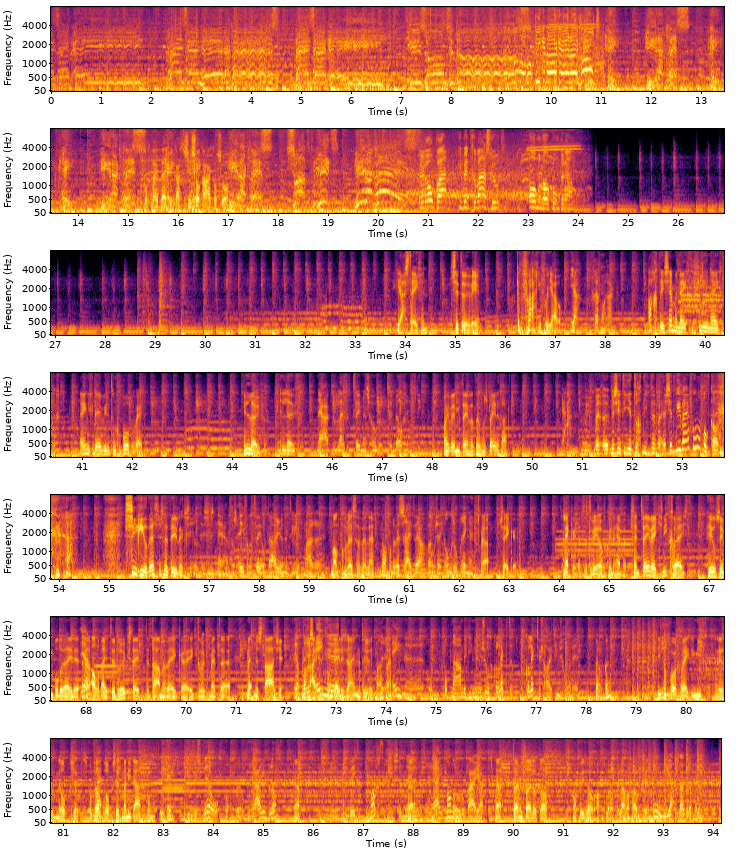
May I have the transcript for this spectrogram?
Wij zijn één, wij zijn Heracles, wij zijn één, het is onze droom. Kom al van Piekenhaken en hij valt. Hey, Heracles, hey, hey, Heracles. Volgens mij blijf ik achter zijn sokkenhakels hoor. Heracles, zwart, wit, Heracles. Europa, u bent gewaarschuwd. Almelo komt eraan. Ja, Steven. Zitten we weer. Ik heb een vraagje voor jou. Ja, vraag maar raak. 8 december 1994. Enig idee wie er toen geboren werd? In Leuven. In Leuven. Nou ja, er blijven twee mensen over. Twee Belgen of die. Oh, je weet meteen dat het over een speler gaat. Ja, we, we, we zitten hier toch niet... We, we zitten hier bij een voetbalpodcast. Cyril Dessers natuurlijk. Cyril Disses. Nou ja, het was een van de twee. Of Dario natuurlijk. Maar eh, Man van de wedstrijd wel, hè? man van de wedstrijd. Ja, waarom zou je het anders opbrengen? Ja, zeker. Lekker dat we het er weer over kunnen hebben. We zijn twee weken niet geweest. Heel simpel de reden. Ja. Eh, allebei te druk. Steven tentamenweek. eh ik druk met, eh, met mijn stage. Ja, Mag er is eigenlijk één, geen reden zijn natuurlijk. Maar Er is één op, opname die nu een soort collector, collectors item is geworden. Hè? welke? Die van vorige week, die niet opgezet is. Of wel erop gezet, maar niet aangekondigd is. En die is wel op, op de radio beland. Ja. Dus wie een beetje machtig is. En Ja. is een rijk man over een paar jaar. Ja, Time is loopt af. Of is al afgelopen. Laat maar gauw beginnen. Oeh, ja, laten we dat maar doen.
